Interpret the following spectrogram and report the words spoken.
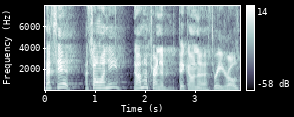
That's it. That's all I need. Now, I'm not trying to pick on a three year old,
